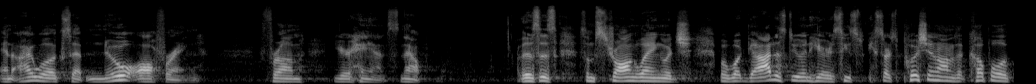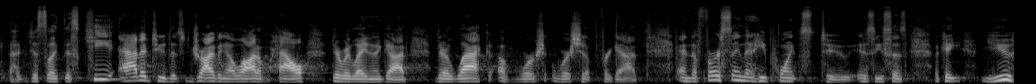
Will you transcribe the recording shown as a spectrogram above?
and I will accept no offering from your hands. Now, this is some strong language, but what God is doing here is he starts pushing on a couple of uh, just like this key attitude that's driving a lot of how they're relating to God, their lack of worship for God. And the first thing that he points to is he says, okay, you,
